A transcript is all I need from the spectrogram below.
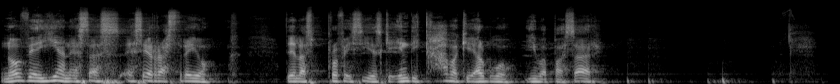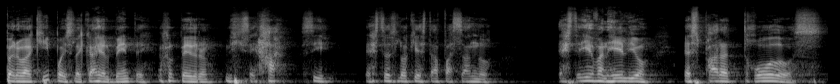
no veían ese rastreo de las profecías que indicaba que algo iba a pasar. Pero aquí pues le cae el 20 a Pedro. Dice, ah, sí, esto es lo que está pasando. Este evangelio es para todos.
